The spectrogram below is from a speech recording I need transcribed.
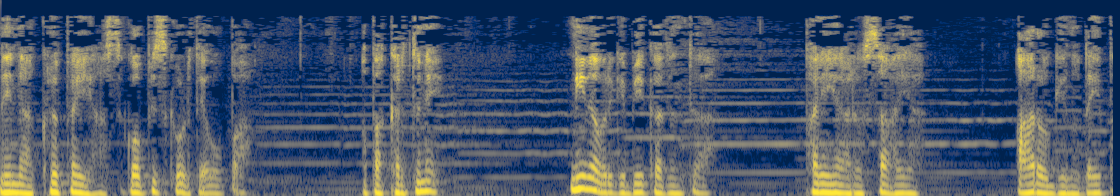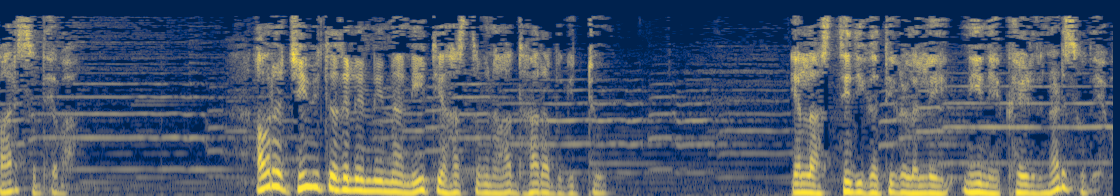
ನಿನ್ನ ಕೃಪೆಯ ಸ್ಕೋಪಿಸಿಕೊಡ್ತೇವಪ್ಪ ಅಪ್ಪ. ಕರ್ತನೆ, ನೀನು ಅವರಿಗೆ ಬೇಕಾದಂತ ಪರಿಹಾರ, ಸಹಾಯ, ಆರೋಗ್ಯವನ್ನು ದಯಪಾಲಿಸುತ್ತೇವ ಅವರ ಜೀವಿತದಲ್ಲಿ ನಿನ್ನ ನೀತಿಯ ಹಸ್ತವನ್ನು ಆಧಾರವಾಗಿಟ್ಟು ಎಲ್ಲ ಸ್ಥಿತಿಗತಿಗಳಲ್ಲಿ ನೀನೇ ಕೈದು ನಡೆಸುವುದೇವ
